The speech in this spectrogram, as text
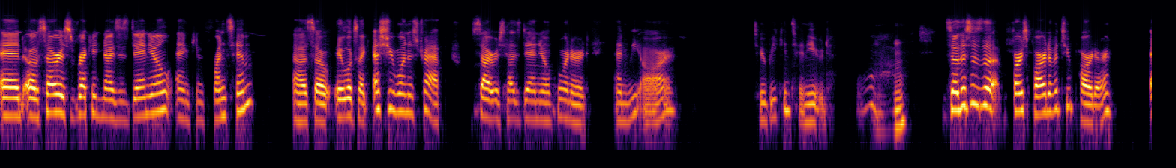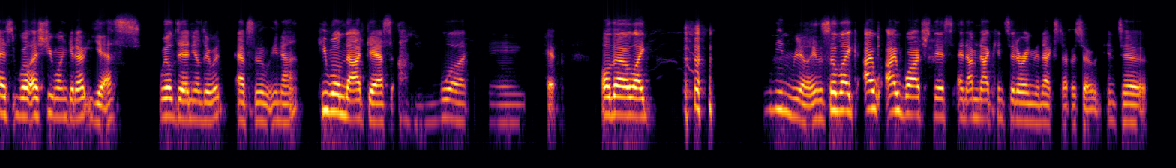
and Osiris recognizes Daniel and confronts him. Uh, so it looks like SU one is trapped. Cyrus has Daniel cornered, and we are to be continued. Mhm. So this is the first part of a two-parter. As will SG1 get out? Yes. Will Daniel do it? Absolutely not. He will not guess. I mean, what a pip. Although, like, I mean, really. So, like, I I watched this, and I'm not considering the next episode into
